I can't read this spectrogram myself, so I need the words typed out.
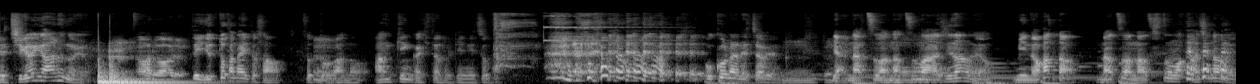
や違いがあるのよ。うんあるある。で言っとかないとさちょっと、うん。あの案件が来た時にちょっと 怒られちゃうよ。ねいや夏は夏の味なのよ。みんな分かった？夏は夏の味なのよ。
